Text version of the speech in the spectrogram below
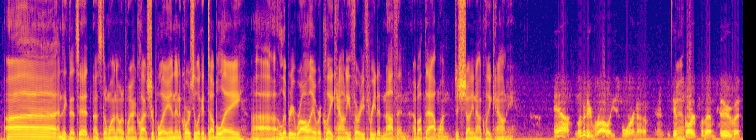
Uh, I think that's it. That's the one I want to point out in Class AAA. And then of course you look at Double A, uh, Liberty Raleigh over Clay County, 33 to nothing. How about that one? Just shutting out Clay County. Yeah, Liberty Raleigh's four and zero. Good Yeah. start for them too, but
